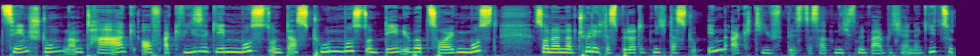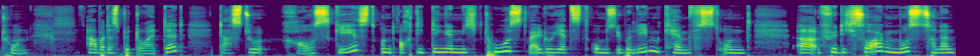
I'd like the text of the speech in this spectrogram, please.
zehn Stunden am Tag auf Akquise gehen musst und das tun musst und den überzeugen musst, sondern natürlich, das bedeutet nicht, dass du inaktiv bist. Das hat nichts mit weiblicher Energie zu tun. Aber das bedeutet, dass du rausgehst und auch die Dinge nicht tust, weil du jetzt ums Überleben kämpfst und äh, für dich sorgen musst, sondern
